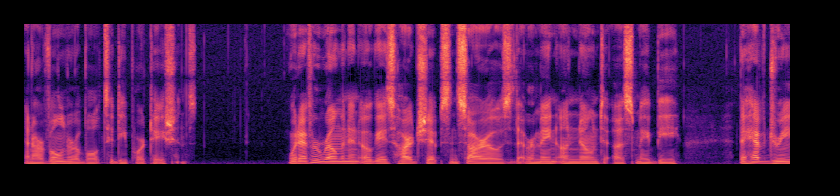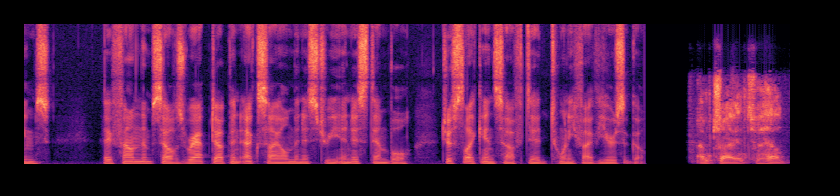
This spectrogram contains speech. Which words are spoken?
and are vulnerable to deportations. Whatever Roman and Oge's hardships and sorrows that remain unknown to us may be, they have dreams. They found themselves wrapped up in exile ministry in Istanbul, just like Insaf did 25 years ago. I'm trying to help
